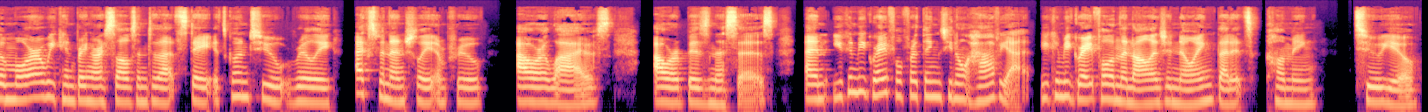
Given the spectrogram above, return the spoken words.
the more we can bring ourselves into that state, it's going to really exponentially improve our lives, our businesses. And you can be grateful for things you don't have yet. You can be grateful in the knowledge and knowing that it's coming to you.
